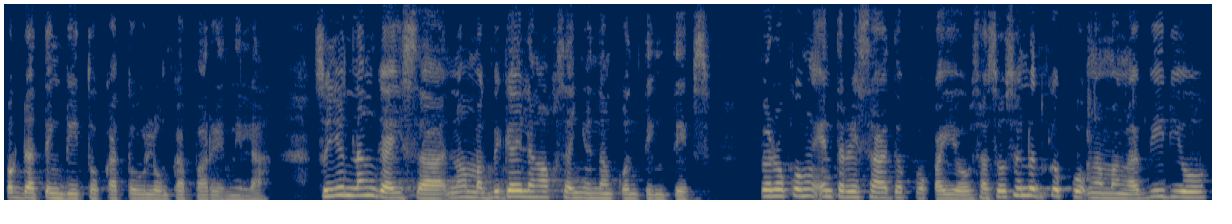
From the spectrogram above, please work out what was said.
pagdating dito katulong ka pa rin nila. So yun lang guys, ah, no, magbigay lang ako sa inyo ng konting tips. Pero kung interesado po kayo, sa susunod ko po nga mga video,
